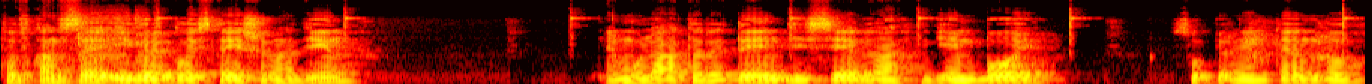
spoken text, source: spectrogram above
Тут в конце игры PlayStation 1, эмуляторы Dendy, Sega, Game Boy, Super Nintendo,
